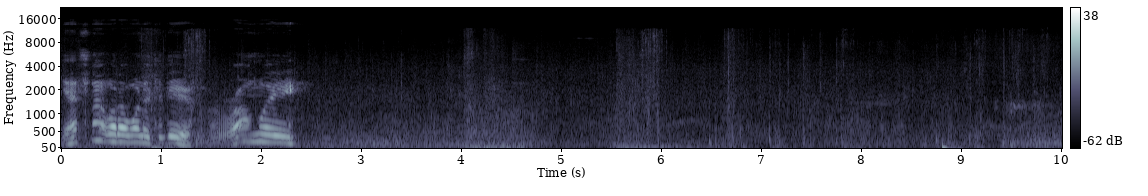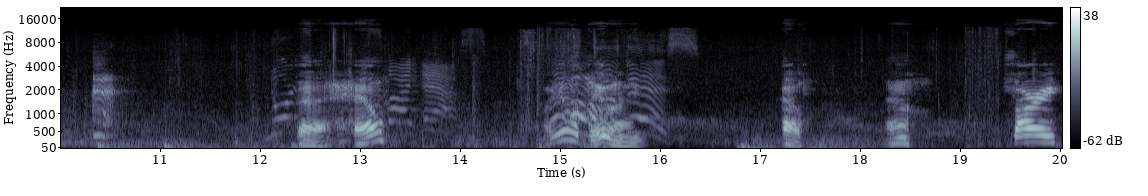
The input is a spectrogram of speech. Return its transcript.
Yeah, that's not what I wanted to do. Wrong way. The hell? What are y'all doing? Oh. Oh. Sorry.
